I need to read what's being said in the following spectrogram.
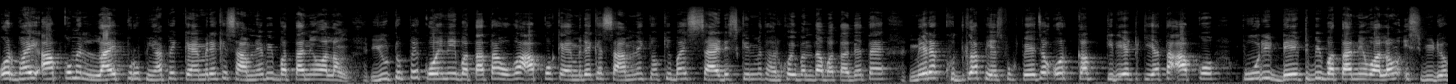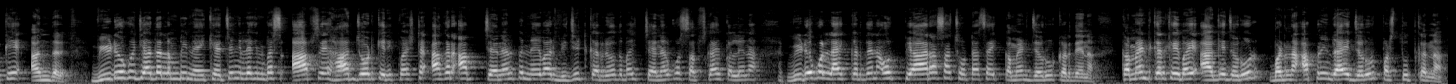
और भाई, आपको मैं लाइव प्रूफ यहाँ पे कैमरे के सामने भी बताने वाला हूँ। यूट्यूब पे कोई नहीं बताता होगा आपको कैमरे के सामने, क्योंकि भाई साइड स्क्रीन में तो हर कोई बंदा बता देता है। मेरा खुद का फेसबुक पेज है और कब क्रिएट किया था आपको पूरी डेट भी बताने वाला हूँ इस वीडियो के अंदर। वीडियो को ज़्यादा लंबी नहीं खींचेंगे, लेकिन बस आपसे हाथ जोड़ के रिक्वेस्ट है, अगर आप चैनल पर नई बार विज़िट कर रहे हो तो भाई चैनल को सब्सक्राइब कर लेना वीडियो को लाइक कर देना और प्यारा सा छोटा सा एक कमेंट ज़रूर कर देना। कमेंट करके भाई, आगे ज़रूर बढ़ना, अपनी राय ज़रूर प्रस्तुत करना।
